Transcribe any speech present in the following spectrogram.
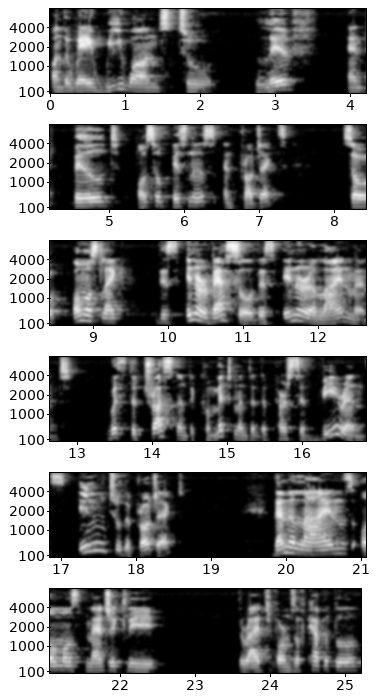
on the way we want to live and build also business and projects. So almost like this inner vessel, this inner alignment with the trust and the commitment and the perseverance into the project, then aligns almost magically the right forms of capital,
